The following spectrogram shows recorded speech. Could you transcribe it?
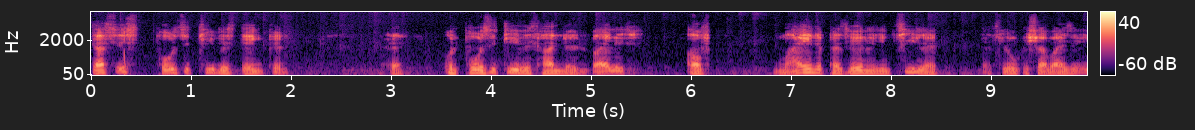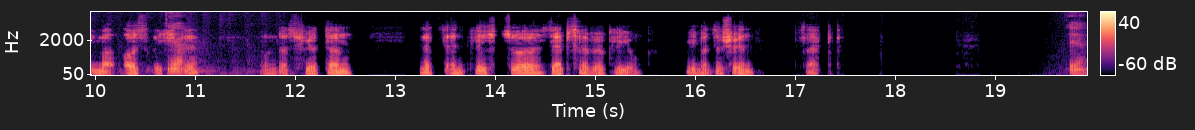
Das ist positives Denken äh, und positives Handeln, weil ich auf meine persönlichen Ziele das logischerweise immer ausrichte. Ja. Und das führt dann letztendlich zur Selbstverwirklichung, wie man so schön sagt. Ja,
